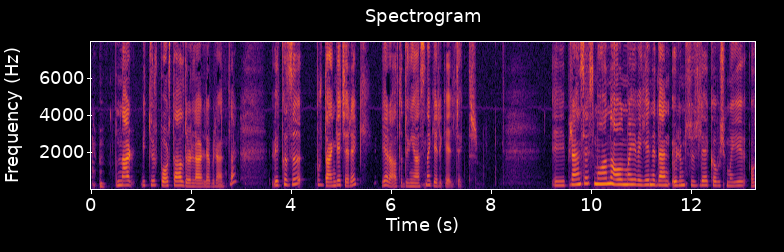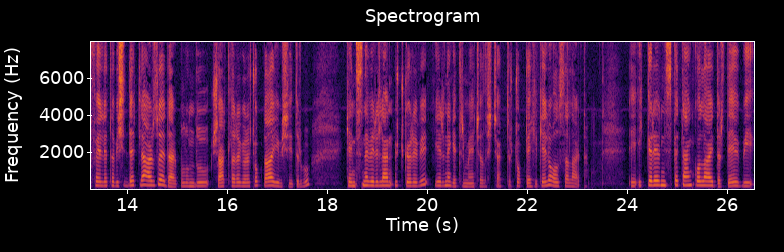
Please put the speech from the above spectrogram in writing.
Bunlar bir tür portaldırlar labirentler ve kızı buradan geçerek yeraltı dünyasına geri gelecektir. E, Prenses Moana olmayı ve yeniden ölümsüzlüğe kavuşmayı Ophelia tabii şiddetle arzu eder. Bulunduğu şartlara göre çok daha iyi bir şeydir bu. Kendisine verilen üç görevi yerine getirmeye çalışacaktır. Çok tehlikeli olsalar da. E, ilk görev nispeten kolaydır. Dev bir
